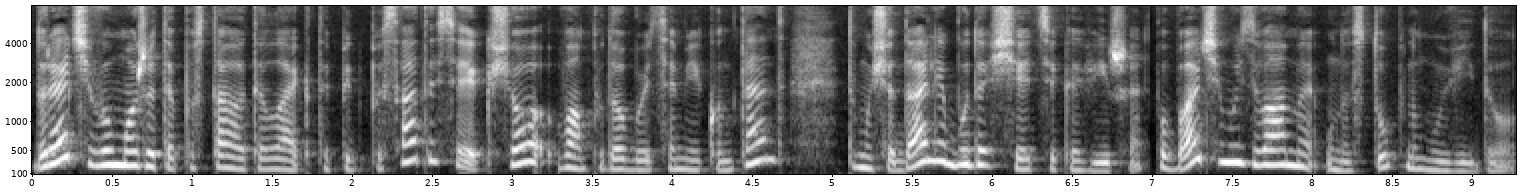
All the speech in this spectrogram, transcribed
До речі, ви можете поставити лайк та підписатися, якщо вам подобається мій контент, тому що далі буде ще цікавіше. Побачимось з вами у наступному відео.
